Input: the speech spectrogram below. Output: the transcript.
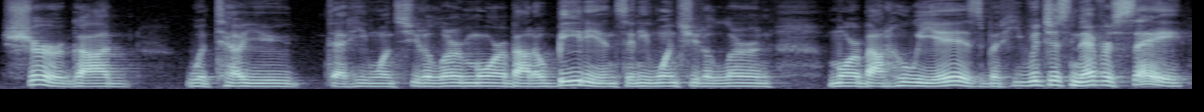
Sure, God would tell you that he wants you to learn more about obedience and he wants you to learn more about who he is, but he would just never say,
